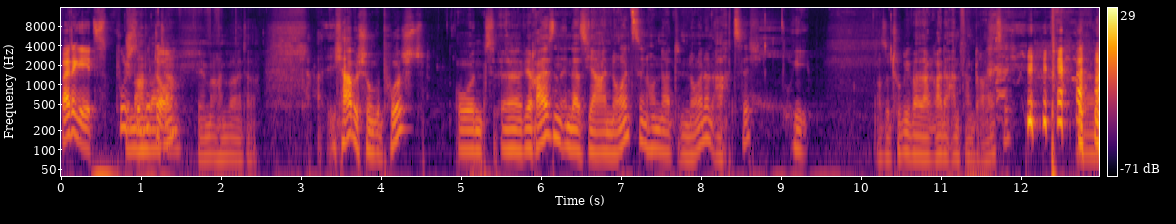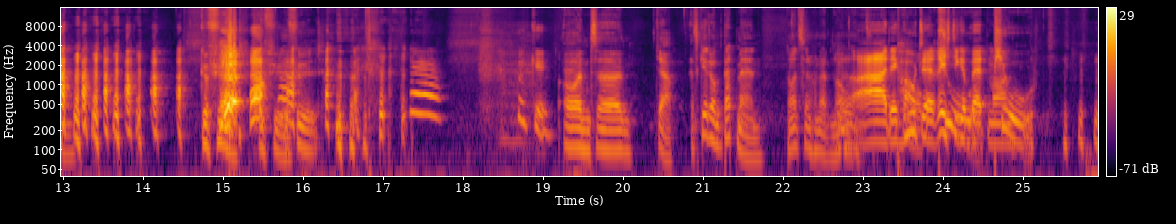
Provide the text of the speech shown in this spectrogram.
Weiter geht's. Push wir the machen weiter. Button. Wir machen weiter. Ich habe schon gepusht und äh, wir reisen in das Jahr 1989. Ui. Also Tobi war da gerade Anfang 30. ähm, gefühlt, gefühlt. Gefühlt. Okay. Und äh, ja, es geht um Batman 1989. Ah, der Pow, gute, richtige piu, Batman. piu.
